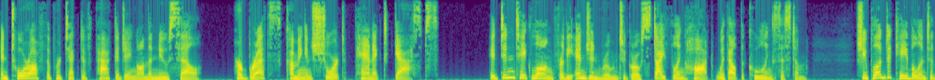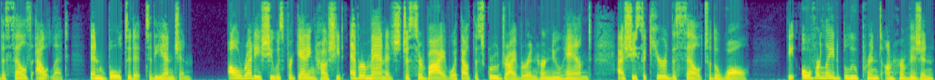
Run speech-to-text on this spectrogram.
and tore off the protective packaging on the new cell, her breaths coming in short, panicked gasps. It didn't take long for the engine room to grow stifling hot without the cooling system. She plugged a cable into the cell's outlet, then bolted it to the engine. Already she was forgetting how she'd ever managed to survive without the screwdriver in her new hand as she secured the cell to the wall. The overlaid blueprint on her vision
